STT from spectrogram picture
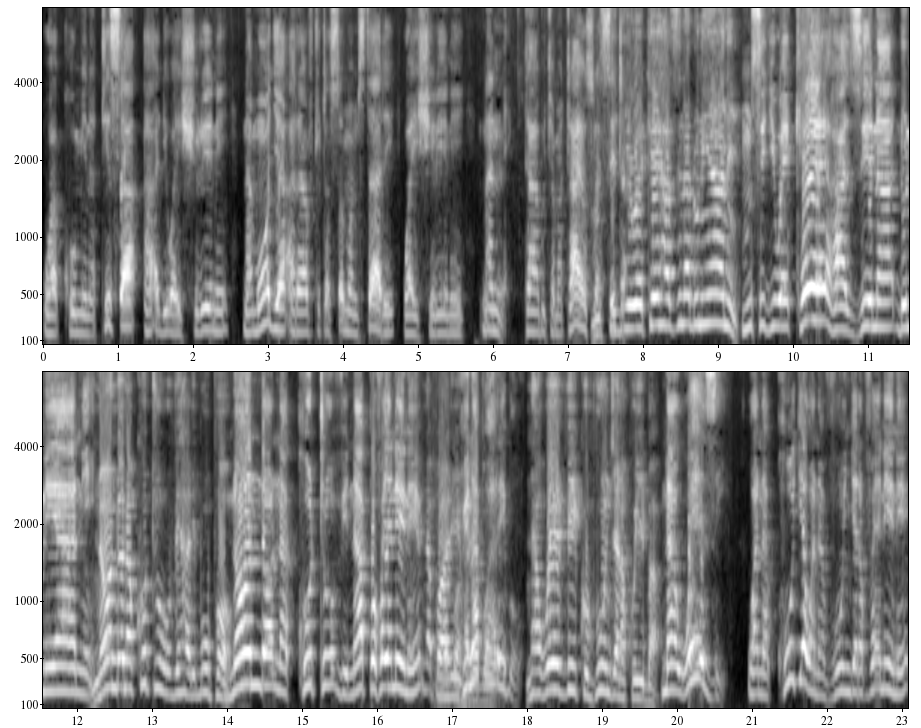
wa kumi na tisa hadi wa ishirini na moja alafu tutasoma mstari wa ishirini na nne. Kitabu cha matayo sura msijiwekee hazina duniani. Msijiwekee hazina duniani. Nondo na kutu viharibupo. Nondo na kutu vinapofanya nini? Vinapoharibu. vinapoharibu. Na wevi kuvunja na kuiba. Na wezi wanakuja wanavunja na kufanya nini?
